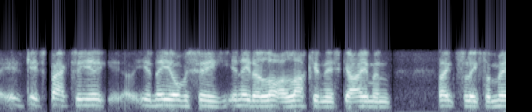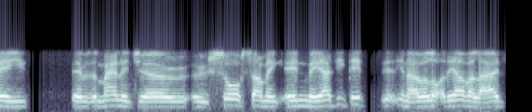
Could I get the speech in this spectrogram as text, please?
it gets back to you. You need obviously you need a lot of luck in this game, and thankfully for me, there was a manager who saw something in me, as he did, you know, a lot of the other lads,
